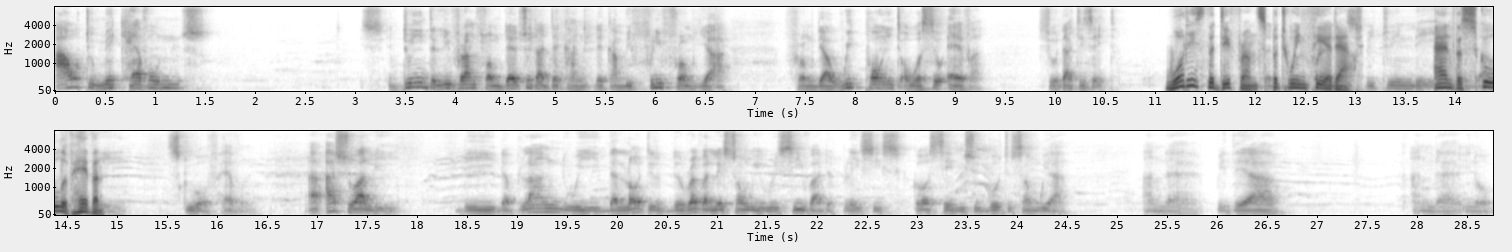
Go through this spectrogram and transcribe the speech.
how to make heavens doing deliverance from them so that they can they can be free from their from their weak point or whatsoever. So that is it. What is the difference The between the hideout between the and the school of heaven? the school of heaven. Uh, actually, the the plan we the Lord the, the revelation we receive at the places. God said we should go to somewhere and uh, be there and uh, you know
